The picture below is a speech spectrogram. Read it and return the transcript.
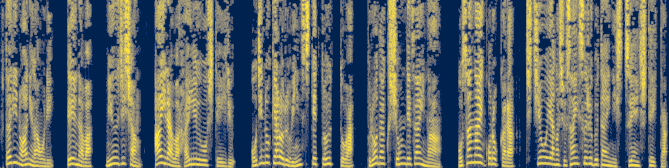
二人の兄がおり、デーナはミュージシャン、アイラは俳優をしている。叔父のキャロル・ウィンステッド・ウッドは、プロダクションデザイナー。幼い頃から父親が主催する舞台に出演していた。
